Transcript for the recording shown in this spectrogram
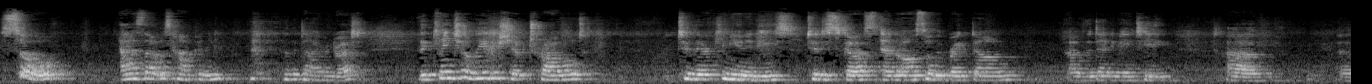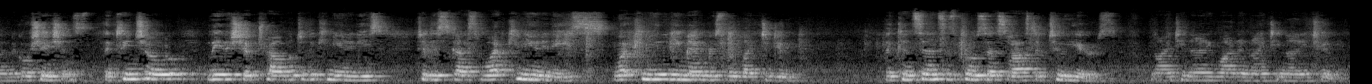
So, as that was happening, the diamond rush, the Tłįchǫ leadership traveled to their communities to discuss, and also the breakdown of the Dene Métis um, uh, negotiations. The Tłįchǫ leadership traveled to the communities to discuss what communities, what community members would like to do. The consensus process lasted two years, 1991 and 1992.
